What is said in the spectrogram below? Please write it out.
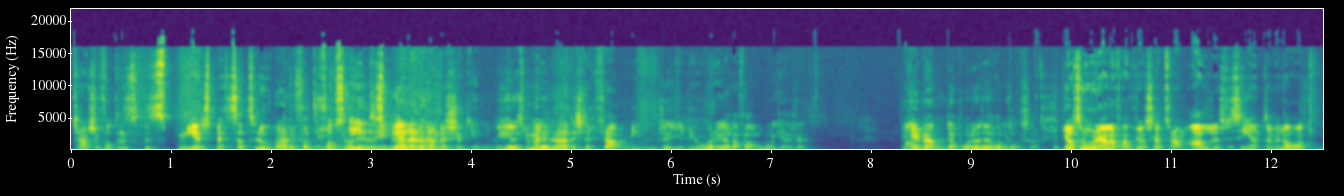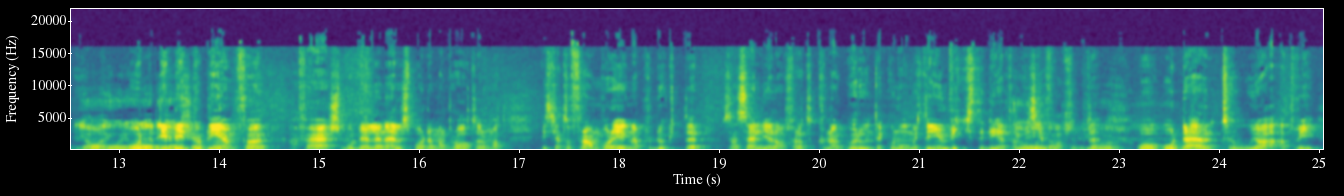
kanske fått en mer spetsad trupp. Man hade fått in, Fått in spelare, Hade, vi köpt in mer spelare men- hade släppt fram mindre juniorer i alla fall då kanske. Du kan ju Ja. vända på det åt det hållet också. Jag tror i alla fall att vi har släppt fram alldeles för sent överlag. Ja, jo, jo, Och det jag blir ett problem för affärsmodellen Elfsborg där man pratar om att vi ska ta fram våra egna produkter och sen sälja dem för att kunna gå runt ekonomiskt. Det är ju en viktig del för att Jo, vi ska få absolut, upp det. Och, och där tror jag att vi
